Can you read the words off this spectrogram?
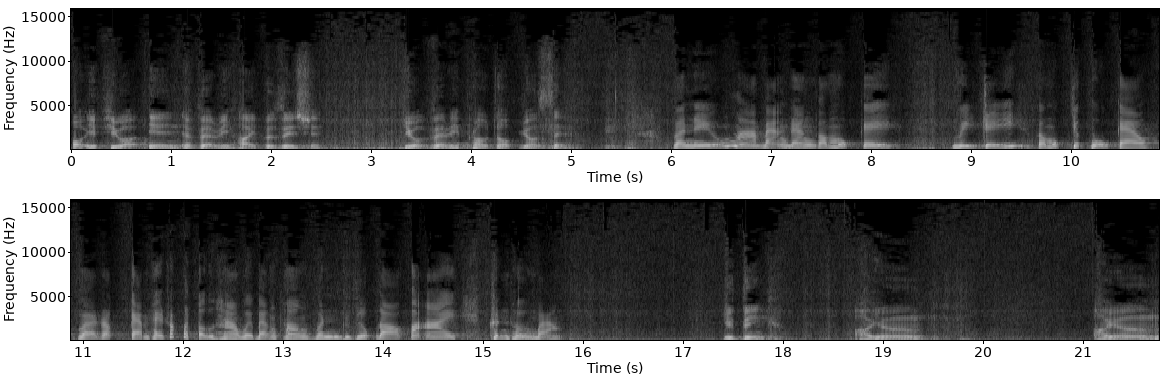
or if you are in a very high position, you are very proud of yourself. và nếu mà bạn đang có một cái vị trí có một chức vụ cao và rất cảm thấy rất là tự hào về bản thân và lúc đó có ai khinh thường bạn You think, I am, I am,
